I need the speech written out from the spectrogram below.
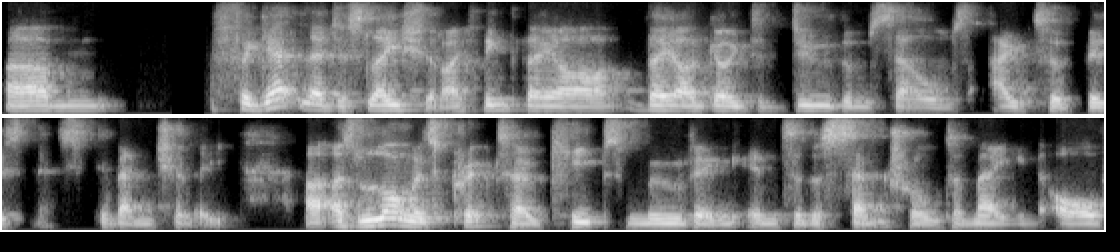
um, forget legislation. I think they are they are going to do themselves out of business eventually, uh, as long as crypto keeps moving into the central domain of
